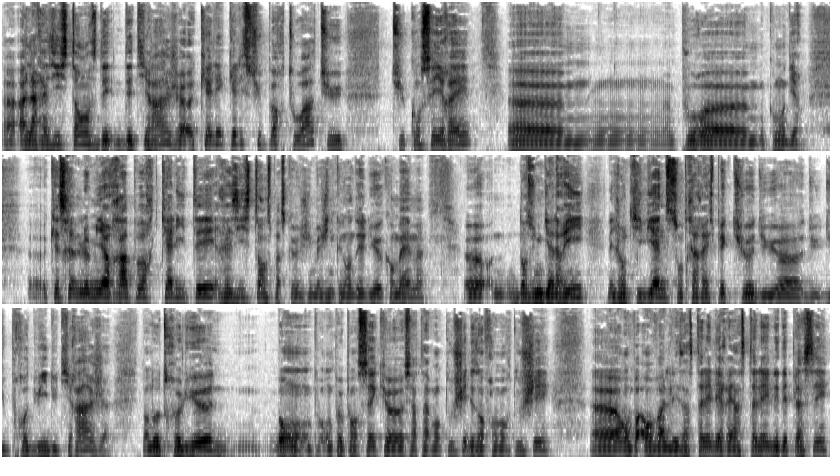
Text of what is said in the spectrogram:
à la résistance des, des tirages. Quel, est, quel support toi tu, tu conseillerais euh, pour euh, comment dire euh, quel serait le meilleur rapport qualité-résistance? Parce que j'imagine que dans des lieux, quand même, euh, dans une galerie, les gens qui viennent sont très respectueux du, du, du produit, du tirage. Dans d'autres lieux, bon, on, peut penser que certains vont toucher, des enfants vont toucher. on va, on va les installer, les réinstaller, les déplacer.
